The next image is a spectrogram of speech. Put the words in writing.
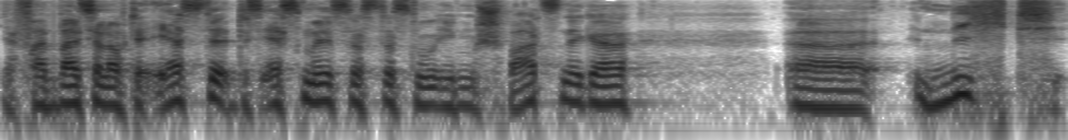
Ja, vor allem, weil es ja auch der erste, das erste Mal ist, dass, dass du eben Schwarzenegger äh, nicht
